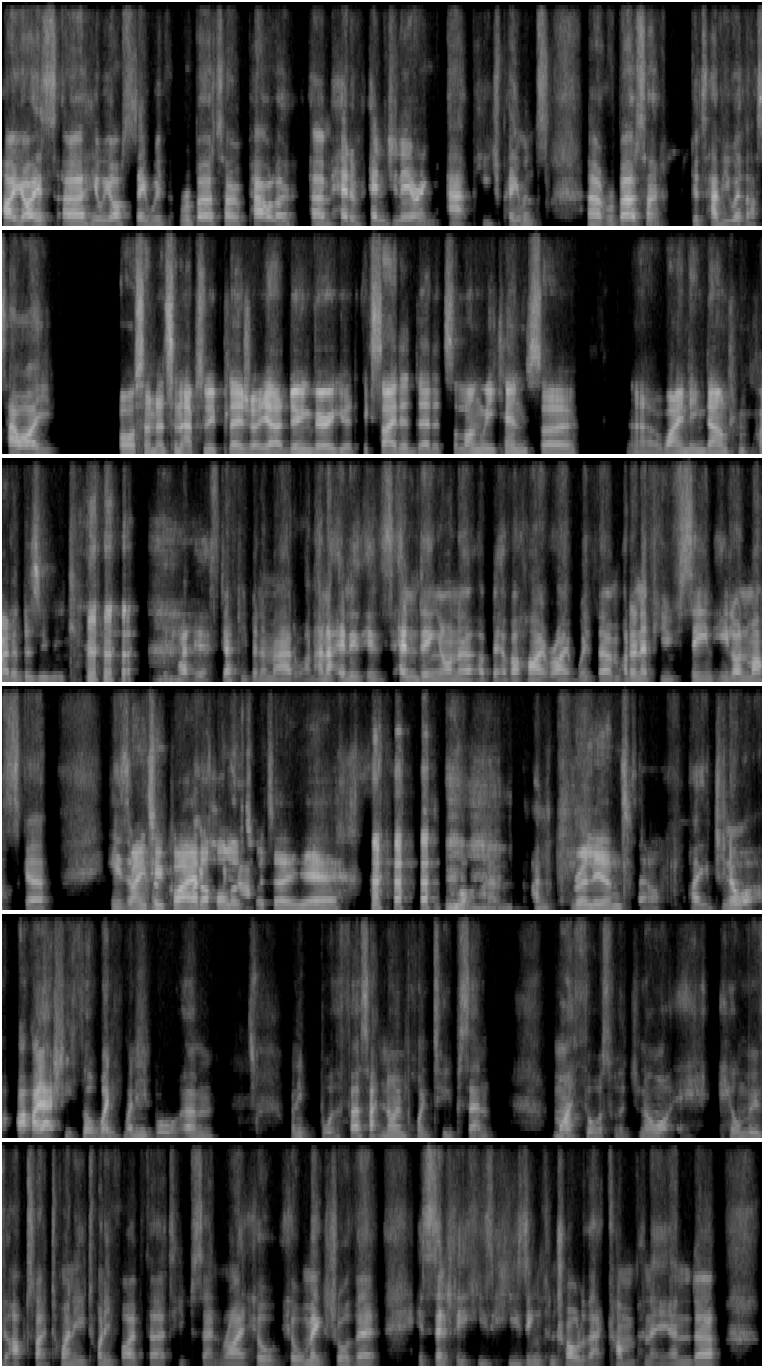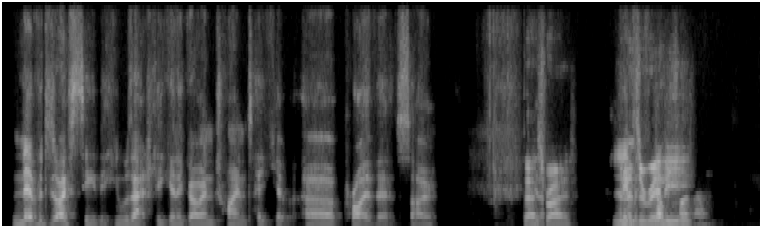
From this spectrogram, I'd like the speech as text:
Hi, guys. Uh, here we are today with Ruberto Paulo, um, Head of Engineering at Peach Payments. Uh, Ruberto, good to have you with us. How are you? Awesome. It's an absolute pleasure. Yeah, doing very good. Excited that it's a long weekend. So, uh, winding down from quite a busy week. it's definitely been a mad one. And, it's ending on a, a, bit of a high, right? With, um, I don't know if you've seen Elon Musk uh, He's trying to acquire the whole of Twitter. Yeah. I'm, I'm brilliant. I, do you know what? I, I, actually thought when when he bought um when he bought the first like 9.2 percent, my thoughts were, do you know what? He'll move it up to like 20, 25, 30 percent, right? He'll he'll make sure that essentially he's he's in control of that company. And uh, never did I see that he was actually going to go and try and take it uh, private. So that's you know, right. And it's a really like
